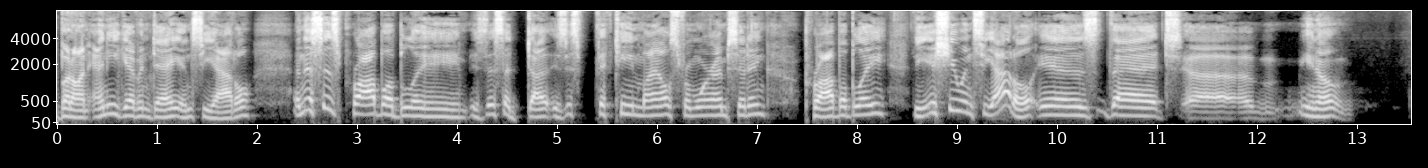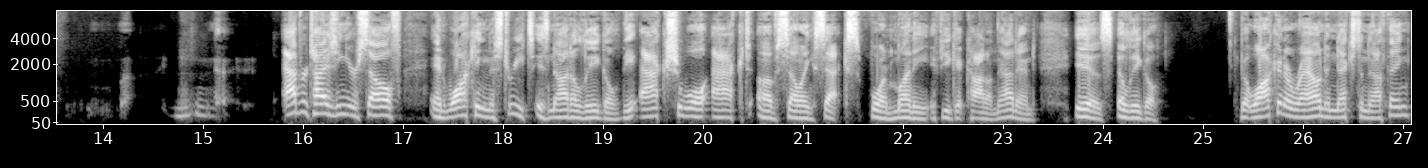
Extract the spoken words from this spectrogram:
But on any given day in Seattle, and this is probably, is this a, is this 15 miles from where I'm sitting? Probably. The issue in Seattle is that, uh, you know, advertising yourself and walking the streets is not illegal. The actual act of selling sex for money, if you get caught on that end, is illegal. But walking around and next to nothing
